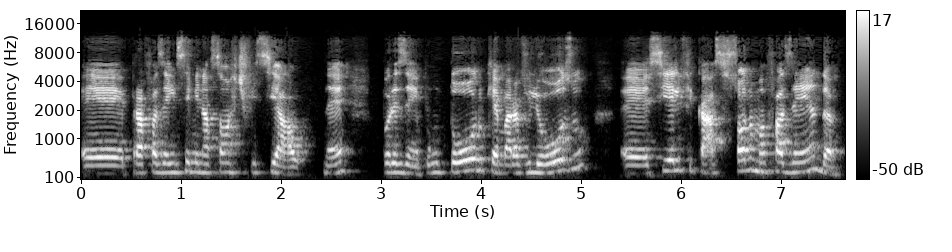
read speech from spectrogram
é, para fazer inseminação artificial, né? Por exemplo, um touro que é maravilhoso, é, se ele ficasse só numa fazenda,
